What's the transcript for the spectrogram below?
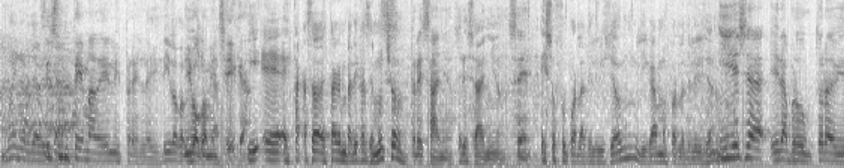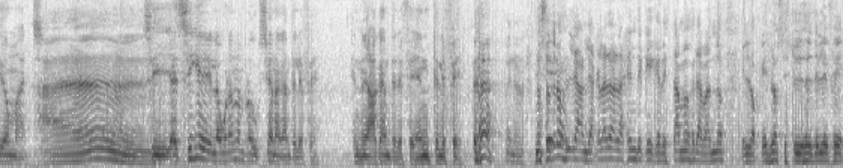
Muy Sí, norteamericana. es un tema de Elvis Presley. Vivo con, mi, chica. chica. ¿Y eh, está casado, está en pareja hace mucho? Tres años. Tres años. Sí. ¿Eso fue por la televisión? ¿Ligamos por la televisión? Y ella era productora de Videomatch. Ah. Sí, eh, sigue laburando en producción acá en Telefe. En- acá en Telefe, en Telefe. Bueno, nosotros le, le aclaro a la gente que, que estamos grabando en lo que es los estudios de Telefe,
